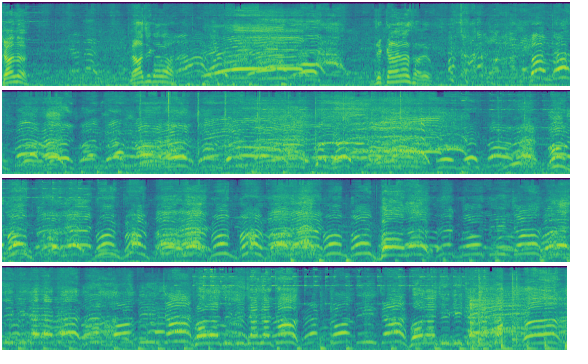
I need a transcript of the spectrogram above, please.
ਚੱਲ ਲਾ ਜਕਾਰਾ ਜਕਾਰਾ ਸਾਲਿਓ Bam bam bam hey bam bam bam ਬਮ ਬਮ ਬਮ ਬਮ ਬਮ ਬਮ ਬਮ ਬਮ ਬੋਲੇ 1 2 3 4 ਬੋਲੇ ਜੀ ਕੀ ਜੈਕਾਰ 1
